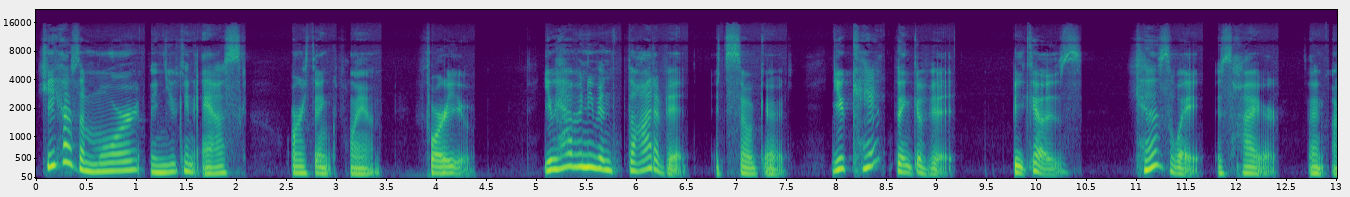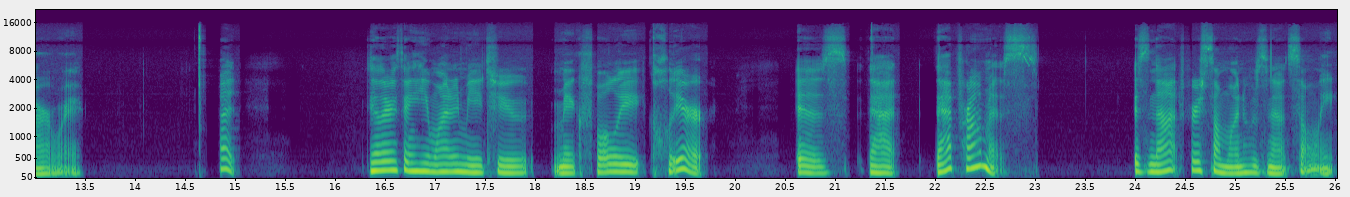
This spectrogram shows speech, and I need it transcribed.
He has a more than you can ask or think plan for you. You haven't even thought of it. It's so good. You can't think of it because his way is higher than our way. But the other thing he wanted me to make fully clear is that that promise is not for someone who's not sowing.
